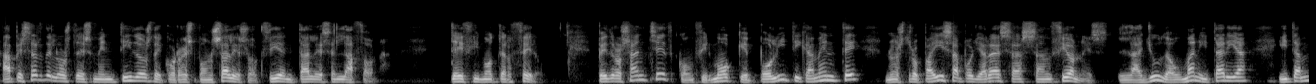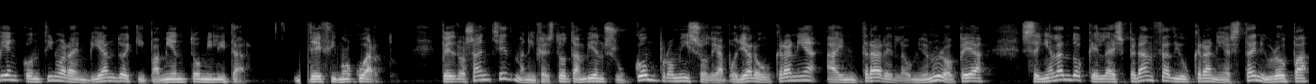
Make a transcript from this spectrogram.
a pesar de los desmentidos de corresponsales occidentales en la zona. Décimo tercero. Pedro Sánchez confirmó que políticamente nuestro país apoyará esas sanciones, la ayuda humanitaria y también continuará enviando equipamiento militar. Décimo cuarto. Pedro Sánchez manifestó también su compromiso de apoyar a Ucrania a entrar en la Unión Europea, señalando que la esperanza de Ucrania está en Europa,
